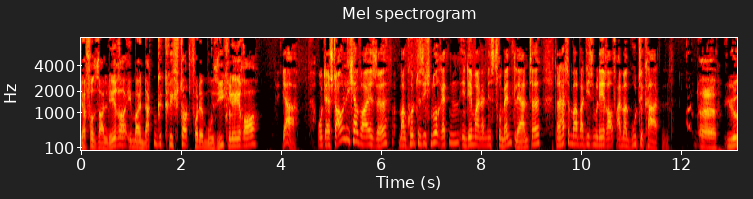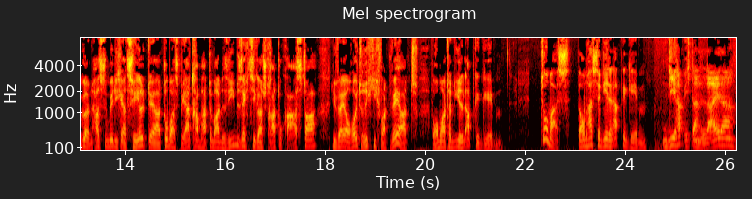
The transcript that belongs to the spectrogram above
der von seinem Lehrer immer einen Nacken gekriegt hat, von dem Musiklehrer? Ja, und erstaunlicherweise, man konnte sich nur retten, indem man ein Instrument lernte, dann hatte man bei diesem Lehrer auf einmal gute Karten. Äh, Jürgen, hast du mir nicht erzählt, der Thomas Bertram hatte mal eine 67er Stratocaster, die wäre ja heute richtig was wert. Warum hat er die denn abgegeben? Thomas, warum hast du die denn abgegeben? Die habe ich dann leider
